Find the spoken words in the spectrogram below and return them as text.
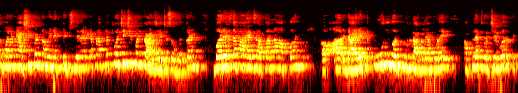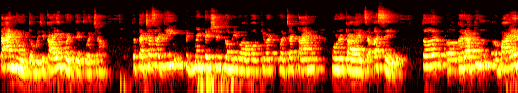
तुम्हाला मी अशी पण नवीन एक टिप्स देणार की आपण आपल्या त्वचेची पण काळजी याच्यासोबत. कारण बरेचदा बाहेर जाताना आपण डायरेक्ट ऊन भरपूर लागल्यामुळे आपल्या त्वचेवर टॅन होतं म्हणजे काळी पडते त्वचा. तर त्याच्यासाठी पिगमेंटेशन कमी व्हावं किंवा त्वचा टॅन होणं टाळायचं असेल तर घरातून बाहेर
